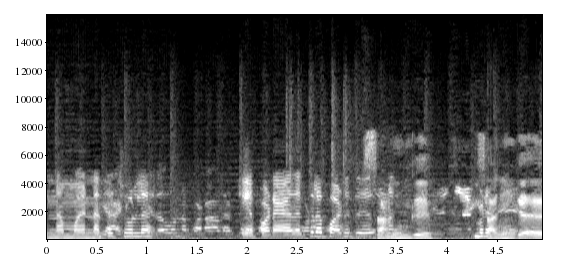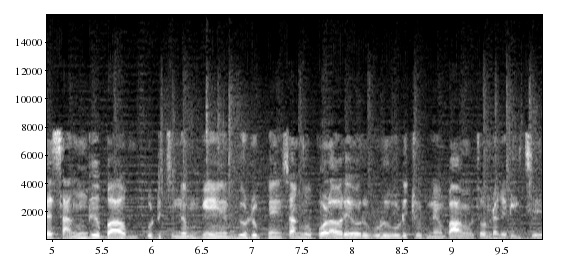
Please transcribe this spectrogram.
நம்ம என்னத்த சொல்ல? ஏ படாதத்துல படுது சங்கு சங்க சங்கு பா புடிச்சு நம்பி நம்பி விட்டுட்டேன் சங்கு குளவரை ஒரு குடு குடிச்சு விட்டுனேன் பாவம் தொண்டை கட்டிச்சு.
